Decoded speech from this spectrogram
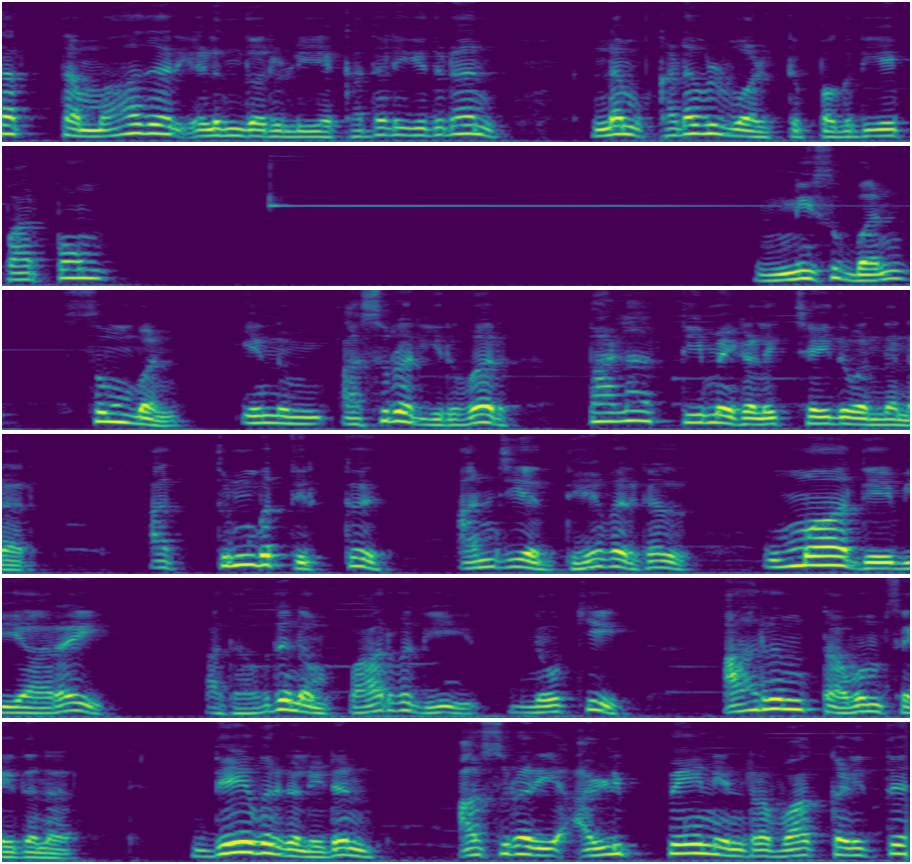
சத்த மாதர் எழுந்தருளிய கதலியுடன் நம் கடவுள் வாழ்த்து பகுதியை பார்ப்போம். நிசுபன் சும்பன் என்னும் அசுரர் இருவர் பல தீமைகளை செய்து வந்தனர். அத்துன்பத்திற்கு அஞ்சிய தேவர்கள் உமாதேவியாரை அதாவது நம் பார்வதி நோக்கி அருந்தவம் செய்தனர். தேவர்களிடம் அசுரரை அழிப்பேன் என்ற வாக்களித்து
